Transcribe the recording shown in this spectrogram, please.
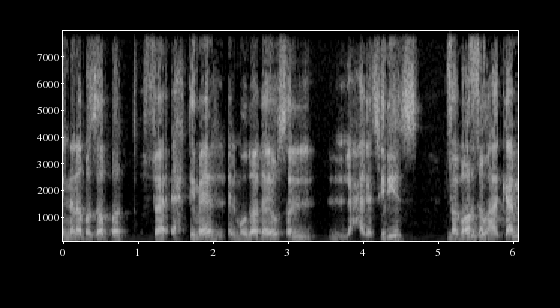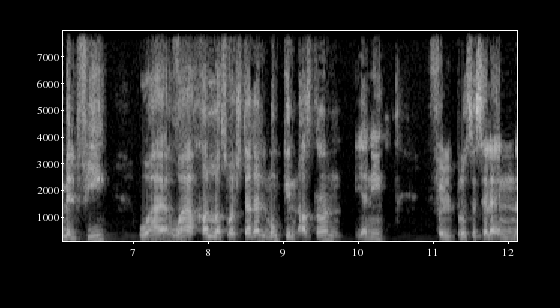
إن أنا بظبط فاحتمال الموضوع ده يوصل لحاجة serious فبرضه. هكمل فيه وه... وهخلص واشتغل. ممكن أصلا يعني في ال process ألاقي إن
